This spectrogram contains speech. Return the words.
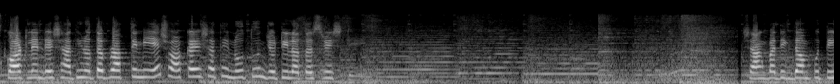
স্কটল্যান্ডের স্বাধীনতা প্রাপ্তি নিয়ে সরকারের সাথে নতুন জটিলতা সৃষ্টি। সাংবাদিক দম্পতি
